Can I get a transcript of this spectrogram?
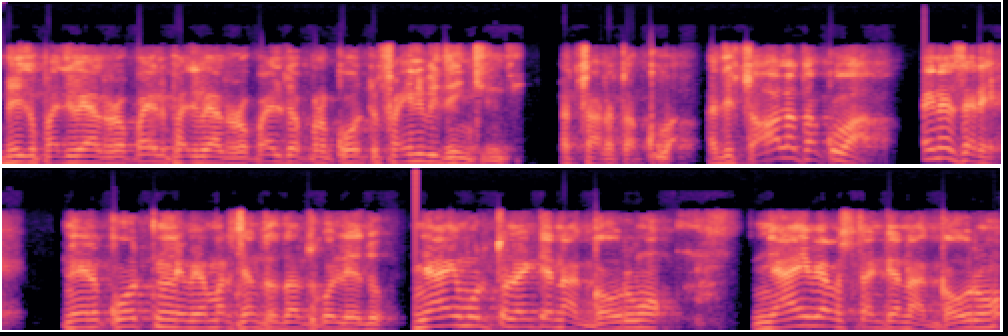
మీకు పదివేల రూపాయలు పదివేల రూపాయలు చొప్పున కోర్టు ఫైన్ విధించింది. అది చాలా తక్కువ. అది చాలా తక్కువ. అయినా సరే నేను కోర్టుని విమర్శించదలుచుకోలేదు. న్యాయమూర్తులంటే నా గౌరవం. న్యాయ వ్యవస్థ అంటే నాకు గౌరవం.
